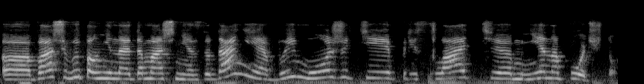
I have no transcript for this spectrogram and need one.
ваше выполненное домашнее задание вы можете прислать э, мне на почту.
